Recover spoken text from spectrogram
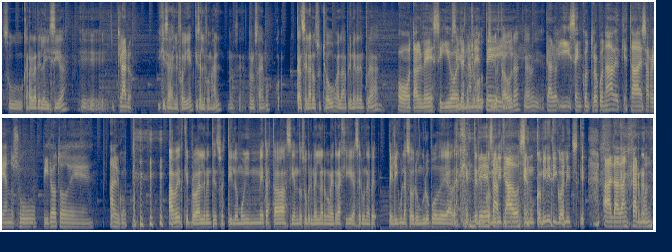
su carrera televisiva. eh, claro. y quizás le fue bien, quizás le fue mal, no lo, sé, no lo sabemos. Cancelaron su show a la primera temporada. O tal vez siguió, Siguió, mucho, eternamente. siguió hasta y- ahora, claro. y- Claro, y se encontró con Aved que estaba desarrollando su piloto de algo. Abbott, que probablemente en su estilo muy meta estaba haciendo su primer largometraje, que iba a ser una pe- película sobre un grupo de gente en, un community, desadaptados. en un community college. que- A la Dan Harmon.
